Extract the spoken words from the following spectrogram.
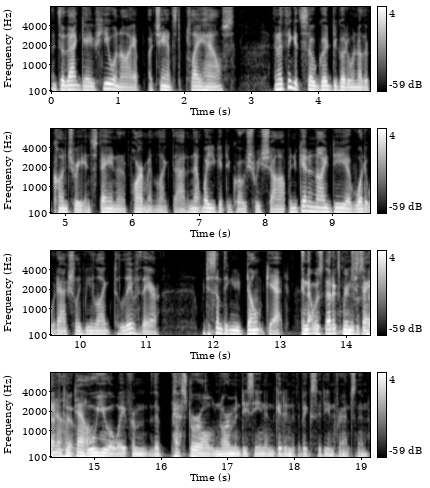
And so that gave Hugh and I a, a chance to play house. And I think it's so good to go to another country and stay in an apartment like that. And that way you get to grocery shop and you get an idea of what it would actually be like to live there, which is something you don't get. And that was that experience was enough to hotel. woo you away from the pastoral Normandy scene and get into the big city in France. Then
